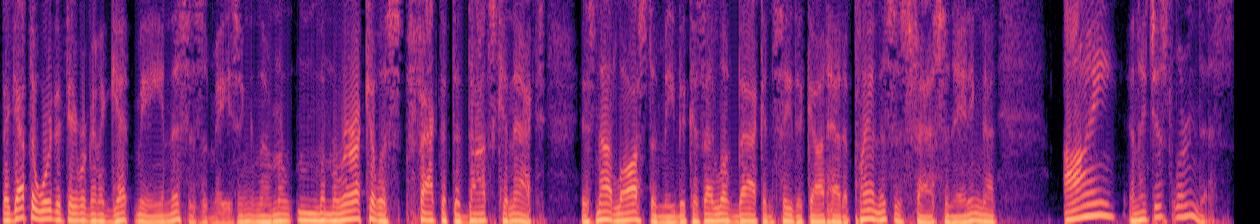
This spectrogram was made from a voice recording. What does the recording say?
They got the word that they were going to get me, and this is amazing. The, the miraculous fact that the dots connect is not lost on me because I look back and see that God had a plan. This is fascinating that I, and I just learned this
